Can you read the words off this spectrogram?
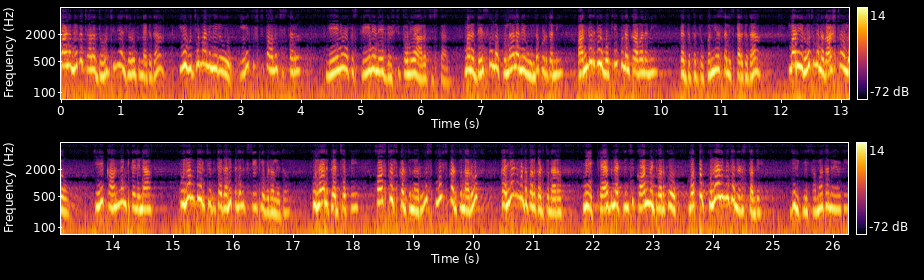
వాళ్ళ మీద చాలా దౌర్జన్యాలు జరుగుతున్నాయి కదా. ఈ ఉద్యమాన్ని మీరు ఏ దృష్టితో ఆలోచిస్తారు? నేను ఒక స్త్రీననే దృష్టితోనే ఆలోచిస్తాను. మన దేశంలో కులాలనేవి ఉండకూడదని అందరికీ ఒకే కులం కావాలని పెద్ద పెద్ద ఉపన్యాసాలు ఇస్తారు కదా. మరి ఈ రోజు మన రాష్ట్రంలో ఏ కాన్వెంట్కి వెళ్ళినా కులం పేరు చెబితే గానీ పిల్లలకు సీట్లు ఇవ్వడం లేదు. కులాల పేరు చెప్పి హాస్టల్స్ కడుతున్నారు స్కూల్స్ కడుతున్నారు కళ్యాణ మండపాలు కడుతున్నారు. మీ కేబినెట్ నుంచి కాన్వెంట్ వరకు మొత్తం కులాల మీద నడుస్తుంది. దీనికి మీ సమాధానం ఏమిటి?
